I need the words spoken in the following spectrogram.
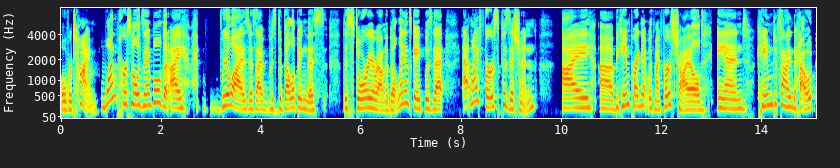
over time. One personal example that I realized as I was developing this this story around the built landscape was that at my first position, I uh, became pregnant with my first child and came to find out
